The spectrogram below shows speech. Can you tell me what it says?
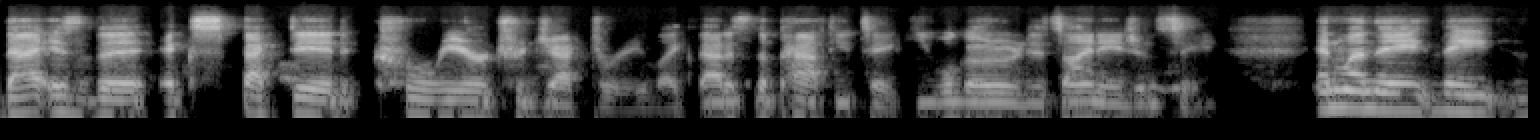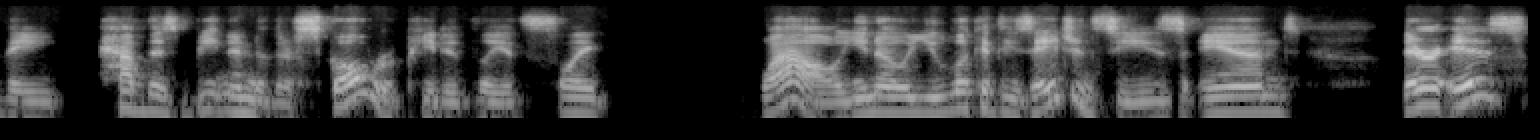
That is the expected career trajectory. Like that is the path you take. You will go to a design agency. And when they, they, they have this beaten into their skull repeatedly, it's like, wow, you know, you look at these agencies and there is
